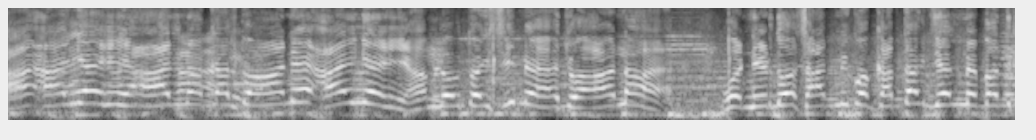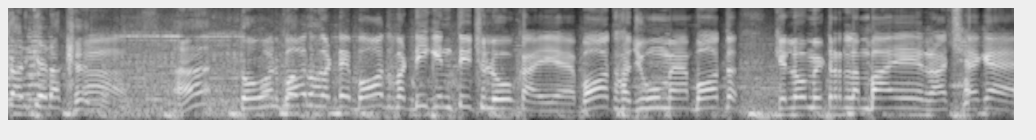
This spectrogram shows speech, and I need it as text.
आ- आएंगे ही आज न हाँ। कल तो आने आएंगे ही हम लोग तो इसी में है जो आना है वो निर्दोष आदमी को कब तक जेल में बंद करके रखेंगे हाँ। हैं? तो ਔਰ उनको ਬਹੁਤ तो- ਵੱਡੇ ਬਹੁਤ ਵੱਡੀ ਗਿਣਤੀ ਚ ਲੋਕ ਆਏ ਹੈ ਬਹੁਤ ਹਜੂਮ ਹੈ ਬਹੁਤ ਕਿਲੋਮੀਟਰ ਲੰਬਾ ਇਹ ਰਸ਼ ਹੈਗਾ ਹੈ।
